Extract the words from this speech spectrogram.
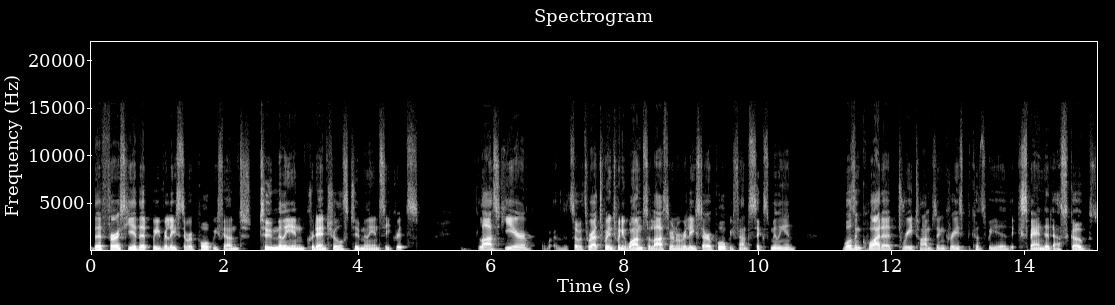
the first year that we released the report, we found two million credentials, two million secrets. Last year, so throughout 2021, so last year when we released our report, we found six million. Wasn't quite a three times increase because we had expanded our scopes.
